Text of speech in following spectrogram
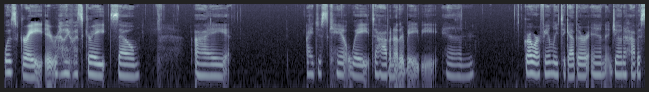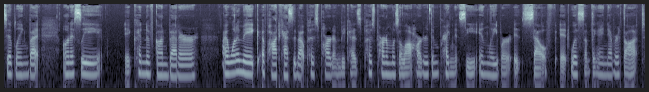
was great. It really was great. So I I just can't wait to have another baby and grow our family together and Jonah have a sibling, but honestly, it couldn't have gone better. I want to make a podcast about postpartum because postpartum was a lot harder than pregnancy and labor itself. It was something I never thought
